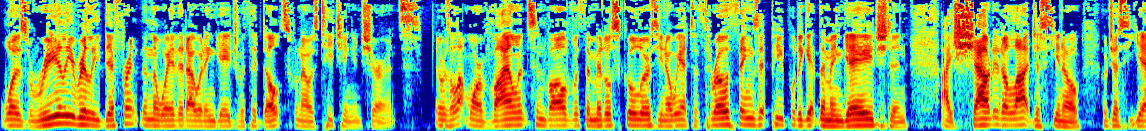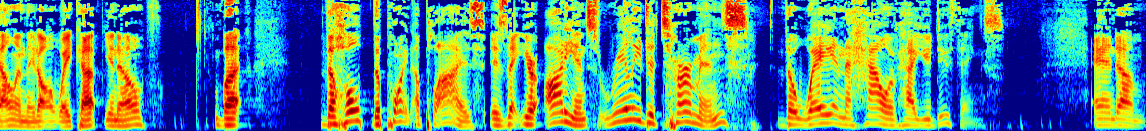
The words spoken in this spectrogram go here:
was really, really different than the way that I would engage with adults when I was teaching insurance. There was a lot more violence involved with the middle schoolers. You know, we had to throw things at people to get them engaged, and I shouted a lot, just, you know, or just yell and they'd all wake up, you know. But the whole, the point applies is that your audience really determines the way and the how of how you do things. And um,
